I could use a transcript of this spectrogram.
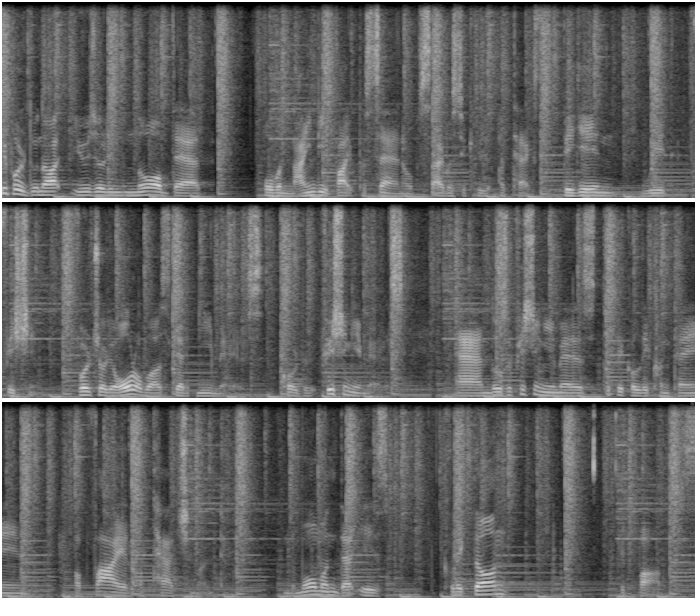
People do not usually know that over 95% of cybersecurity attacks begin with phishing. Virtually all of us get emails called phishing emails. And those phishing emails typically contain a file attachment. And the moment that is clicked on, it pops.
